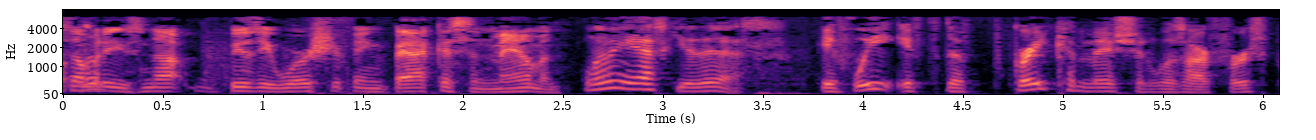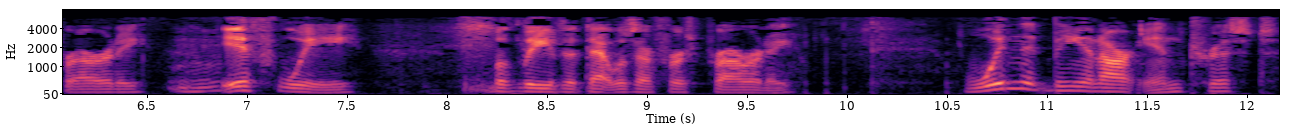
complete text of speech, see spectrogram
somebody who's not busy worshiping Bacchus and Mammon. Let me ask you this: If we, if the Great Commission was our first priority, mm-hmm. if we believe that that was our first priority, wouldn't it be in our interest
